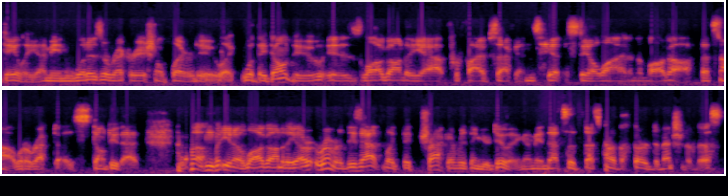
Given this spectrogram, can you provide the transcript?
daily. I mean, what does a recreational player do? Like, what they don't do is log onto the app for five seconds, hit a stale line, and then log off. That's not what a rec does. Don't do that. Um, you know, log onto the. Remember, these apps like they track everything you're doing. I mean, that's a, that's kind of the third dimension of this.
